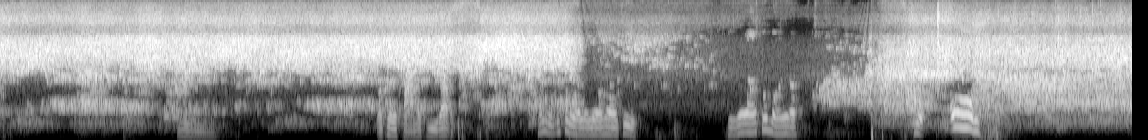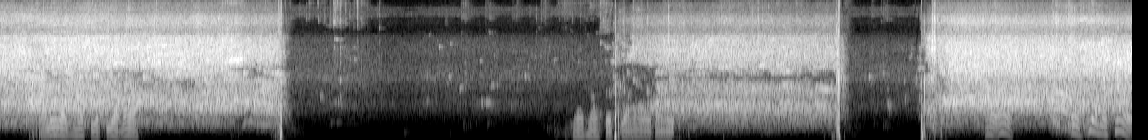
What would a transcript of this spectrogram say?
โอเคสามนาทีแล้วไม่เห็นก็สวยเร็วๆพอสิถึงเวลาก็บอกเลยเหรอโอ้โอ้ตอนนี้เงินพายเสียเปรียบมาก เงินพายเสียเปรียบมากเลยตอนนี้เอาเอาโอ้เพื่อนมาช่วย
